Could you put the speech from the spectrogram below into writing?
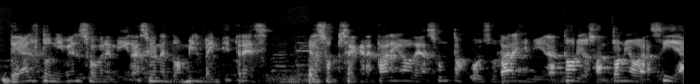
de alto nivel sobre migraciones 2023. El subsecretario de Asuntos Consulares y Migratorios, Antonio García,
